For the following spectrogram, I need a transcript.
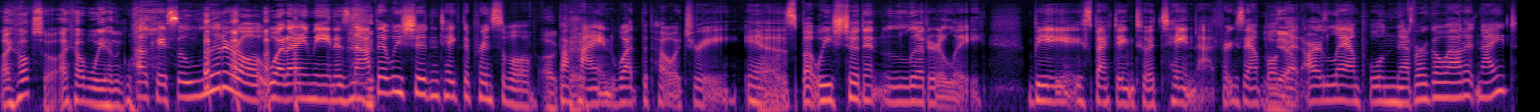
I hope so. I hope we. okay, so literal, what I mean is not that we shouldn't take the principle Okay. behind what the poetry is, but we shouldn't literally be expecting to attain that. For example, Yeah. that our lamp will never go out at night.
